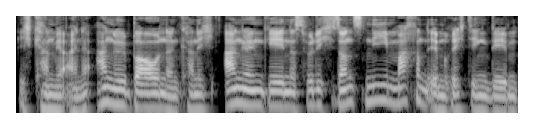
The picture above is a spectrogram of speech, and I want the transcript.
Ich kann mir eine Angel bauen, dann kann ich angeln gehen. Das würde ich sonst nie machen im richtigen Leben.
